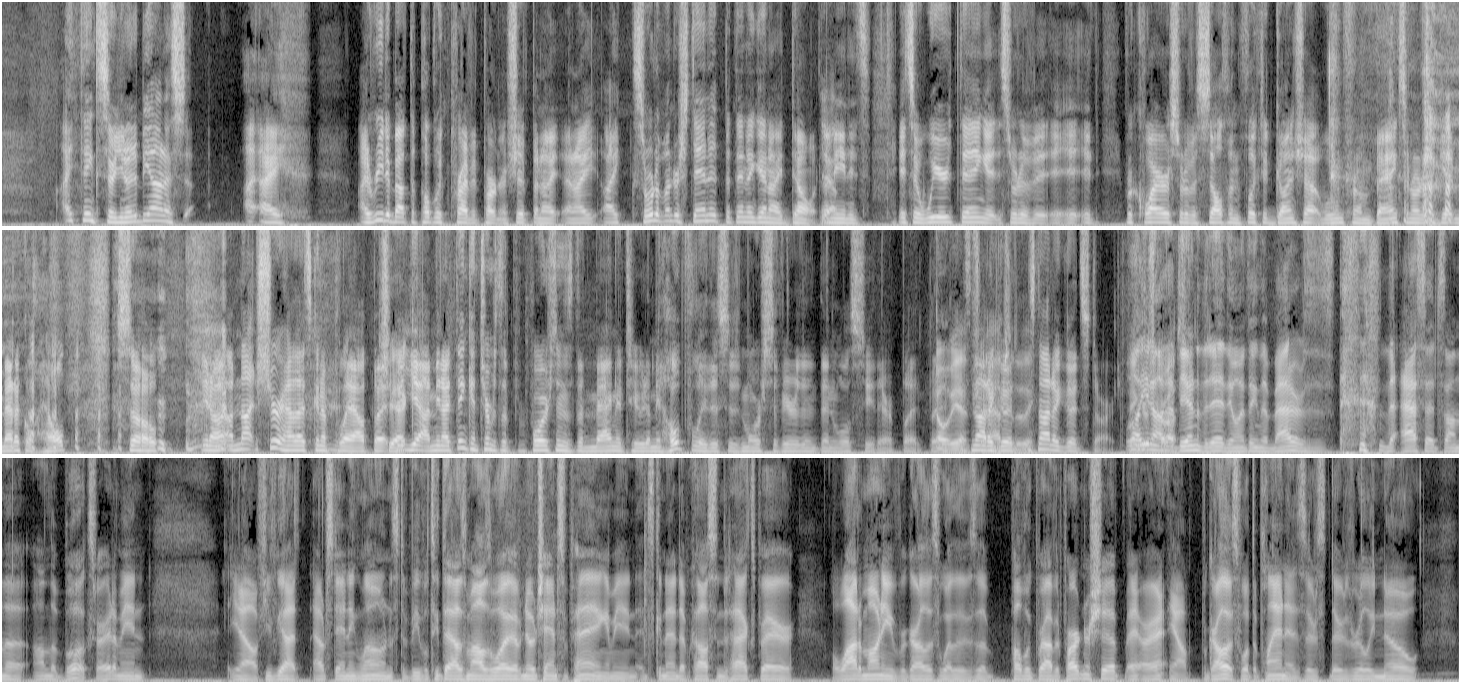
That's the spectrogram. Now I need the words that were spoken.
I think so. You know, to be honest, I, I I read about the public-private partnership, and I and I, I sort of understand it, but then again, I don't. I mean, it's it's a weird thing. It sort of it, it, requires sort of a self-inflicted gunshot wound from banks in order to get medical help. So, you know, I'm not sure how that's going to play out, but, but, yeah, I mean, I think in terms of the proportions, the magnitude. I mean, hopefully, this is more severe than, than we'll see there. But, but oh yeah, it's not a good it's not a good start. Well, Fingers you know, crossed. at the end of the day, the only thing that matters is the assets on the on the books, right? I mean you know, if you've got outstanding loans to people 2,000 miles away who have no chance of paying, I mean, it's going to end up costing the taxpayer a lot of money, regardless of whether it's a public-private partnership eh, or you know, regardless of what the plan is. There's there's really no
